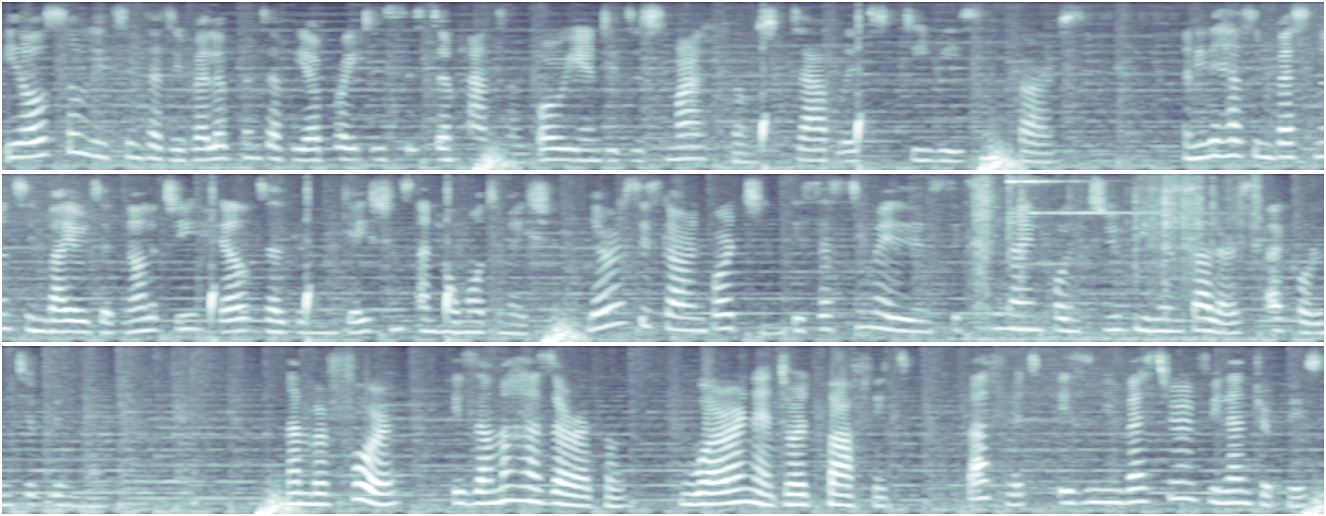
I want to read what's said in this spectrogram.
It also leads in the development of the operating system Android, oriented to smartphones, tablets, TVs, and cars and it has investments in biotechnology, health, telecommunications, and home automation. Lawrence's current fortune is estimated in $69.2 billion according to Bloomberg. Number 4 is Omaha's Oracle, Warren Edward Buffett. Buffett is an investor and philanthropist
